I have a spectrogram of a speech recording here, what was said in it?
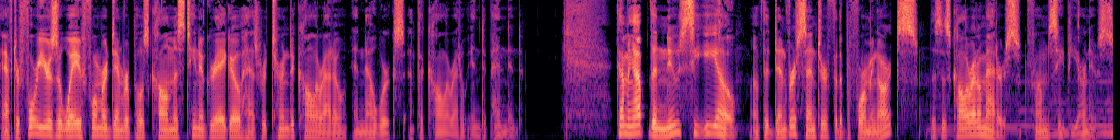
After four years away, former Denver Post columnist Tina Griego has returned to Colorado and now works at the Colorado Independent. Coming up, the new CEO of the Denver Center for the Performing Arts. This is Colorado Matters from CPR News.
